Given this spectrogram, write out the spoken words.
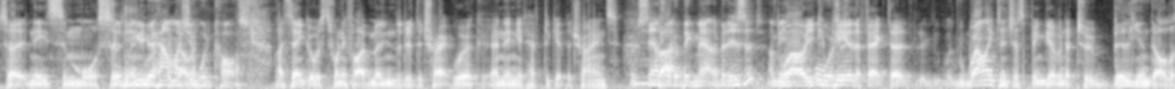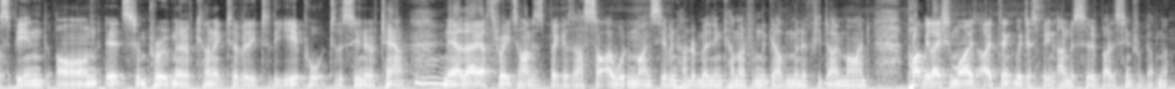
So it needs some more signaling. So do you know how much it would cost? I think it was 25 million to do the track work, and then you'd have to get the trains. Which sounds but, like a big amount, but is it? I mean, well, you compare the fact that Wellington's just been given a $2 billion spend on its improvement of connectivity to the airport, to the centre of town. Mm. Now, they are three times as big as us, so I wouldn't mind 700 million coming from the government if you don't mind. Population wise, I think we're just being underserved by the central government.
